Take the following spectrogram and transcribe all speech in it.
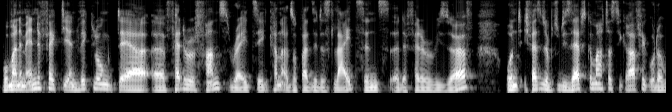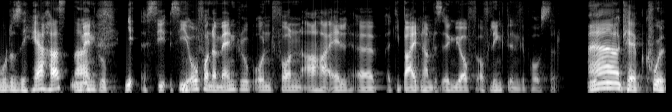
wo man im Endeffekt die Entwicklung der äh, Federal Funds Rate sehen kann, also quasi des Leitzins äh, der Federal Reserve. Und ich weiß nicht, ob du die selbst gemacht hast, die Grafik, oder wo du sie her hast. Na, Man Group. C- CEO von der Man Group und von AHL. Äh, die beiden haben das irgendwie auf, auf LinkedIn gepostet. Ah, okay, cool.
